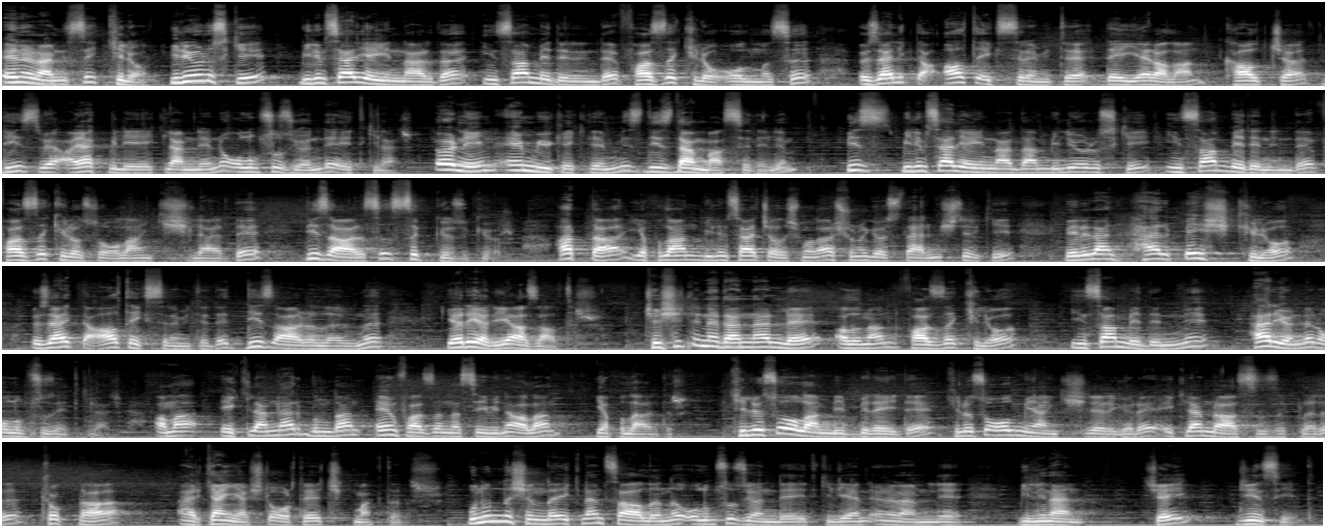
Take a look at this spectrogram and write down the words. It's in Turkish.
En önemlisi kilo. Biliyoruz ki bilimsel yayınlarda insan bedeninde fazla kilo olması özellikle alt ekstremitede yer alan kalça, diz ve ayak bileği eklemlerini olumsuz yönde etkiler. Örneğin en büyük eklemimiz dizden bahsedelim. Biz bilimsel yayınlardan biliyoruz ki insan bedeninde fazla kilosu olan kişilerde diz ağrısı sık gözüküyor. Hatta yapılan bilimsel çalışmalar şunu göstermiştir ki verilen her 5 kilo özellikle alt ekstremitede diz ağrılarını yarı yarıya azaltır. Çeşitli nedenlerle alınan fazla kilo insan bedenini her yönden olumsuz etkiler. Ama eklemler bundan en fazla nasibini alan yapılardır. Kilosu olan bir bireyde kilosu olmayan kişilere göre eklem rahatsızlıkları çok daha erken yaşta ortaya çıkmaktadır. Bunun dışında eklem sağlığını olumsuz yönde etkileyen en önemli bilinen şey cinsiyet.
